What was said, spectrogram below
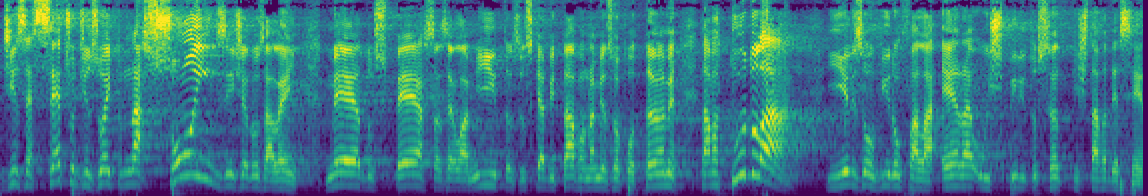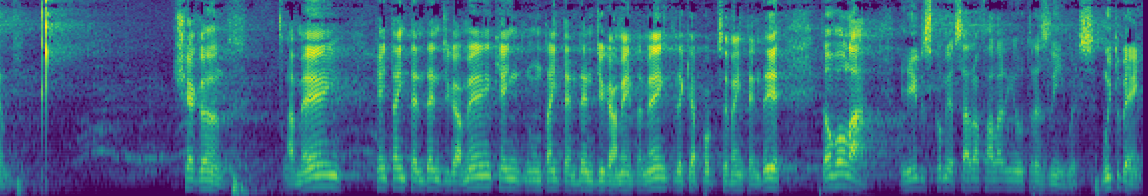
17 ou 18 nações em Jerusalém: medos, persas, elamitas, os que habitavam na Mesopotâmia, estava tudo lá. E eles ouviram falar, era o Espírito Santo que estava descendo, chegando. Amém? Quem está entendendo, diga amém. Quem não está entendendo, diga amém também, daqui a pouco você vai entender. Então vamos lá. Eles começaram a falar em outras línguas. Muito bem.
